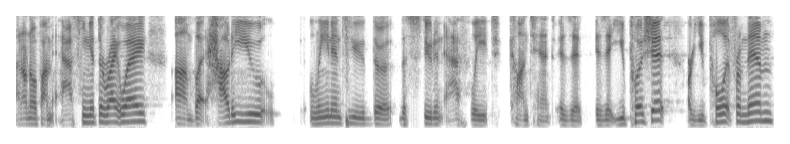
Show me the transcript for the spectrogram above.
I don't know if i'm asking it the right way um, but how do you lean into the the student athlete content is it is it you push it or you pull it from them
